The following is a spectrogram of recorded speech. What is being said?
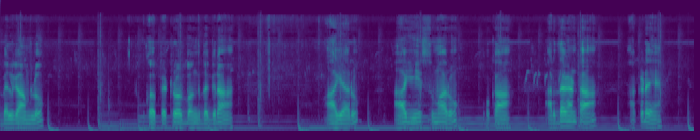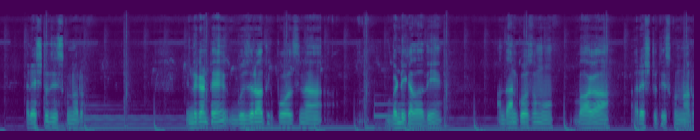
బెల్గాంలో ఒక పెట్రోల్ బంక్ దగ్గర ఆగారు. ఆగి సుమారు ఒక అర్ధగంట అక్కడే రెస్ట్ తీసుకున్నారు. ఎందుకంటే గుజరాత్కి పోవాల్సిన బండి కదా అది. దానికోసము బాగా రెస్ట్ తీసుకున్నారు.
